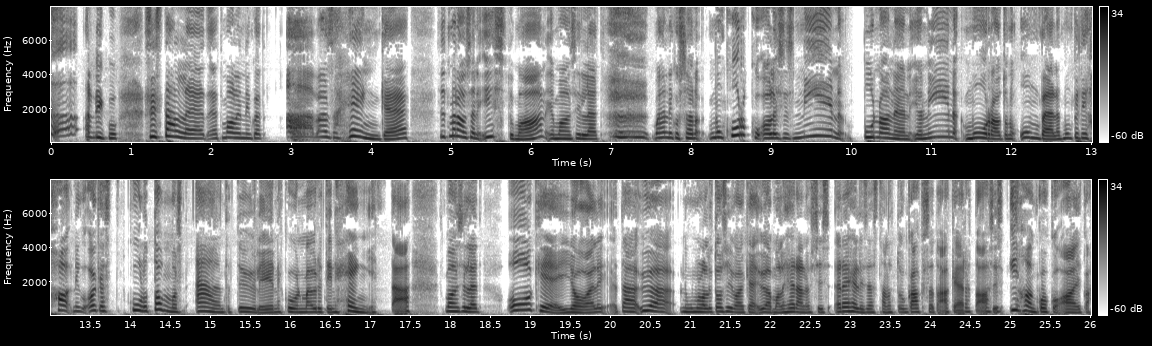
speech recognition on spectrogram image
niin kuin, siis tälleen, että, että mä olin niin kuin, että Aa, mä en saa henkeä. Sitten mä nousen istumaan ja mä oon silleen, että mä en niinku saanut, mun kurkku oli siis niin punainen ja niin muurautunut umpeen, että mun piti ha, niinku oikeasti kuulua tommoista ääntä tyyliin, kun mä yritin hengittää. Mä oon silleen, että Okei, okay, joo. Eli tämä yö, niin mulla oli tosi vaikea yö, mä olin herännyt siis rehellisesti sanottuun 200 kertaa. Siis ihan koko aika.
